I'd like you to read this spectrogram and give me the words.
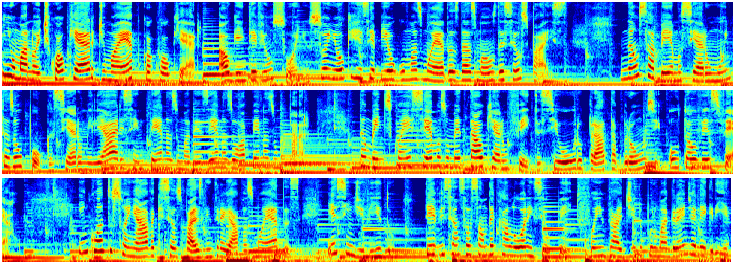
Em uma noite qualquer, de uma época qualquer, alguém teve um sonho. Sonhou que recebia algumas moedas das mãos de seus pais. Não sabemos se eram muitas ou poucas, se eram milhares, centenas, uma dezenas ou apenas um par. Também desconhecemos o metal que eram feitas, se ouro, prata, bronze ou talvez ferro. Enquanto sonhava que seus pais lhe entregavam as moedas, esse indivíduo teve sensação de calor em seu peito, foi invadido por uma grande alegria.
